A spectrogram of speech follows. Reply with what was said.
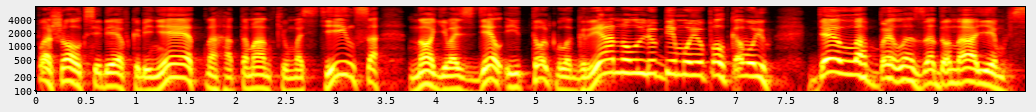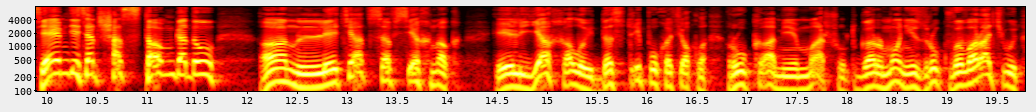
пошел к себе в кабинет, на оттаманке умостился, ноги воздел и только было грянул любимую полковую. Дело было за Дунаем в семьдесят шестом году. Он летят со всех ног — Илья Халуй да стрепуха Фёкла руками машут, гармонии из рук выворачивают.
